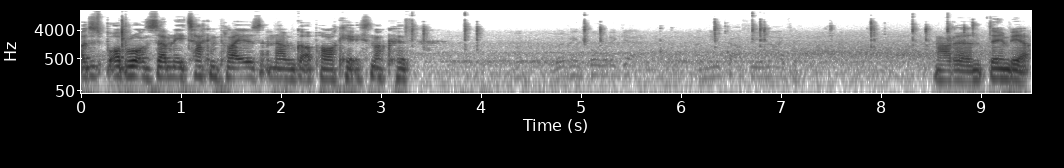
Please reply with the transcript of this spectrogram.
I just I brought on so many attacking players and now we've got to park it. It's not good. Right, um, Doumbia.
